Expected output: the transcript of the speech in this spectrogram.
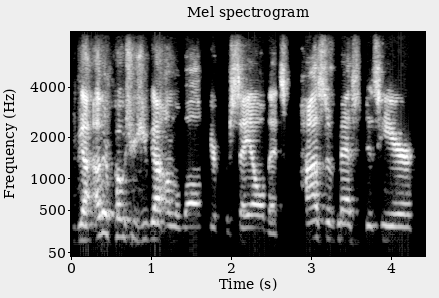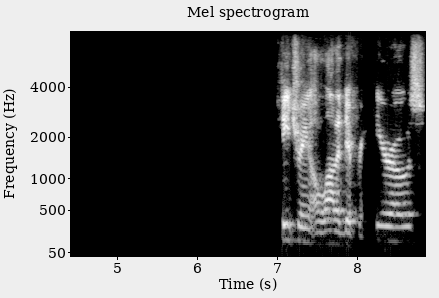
you've got other posters you've got on the wall here for sale. That's positive messages here, featuring a lot of different heroes.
